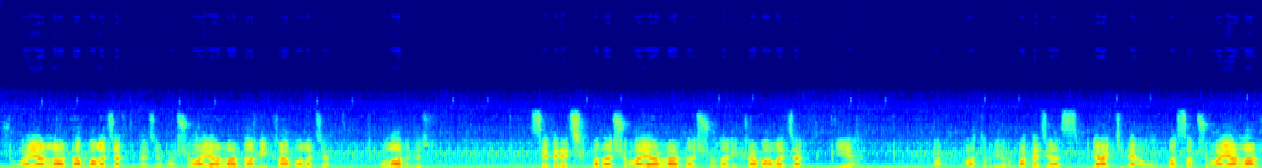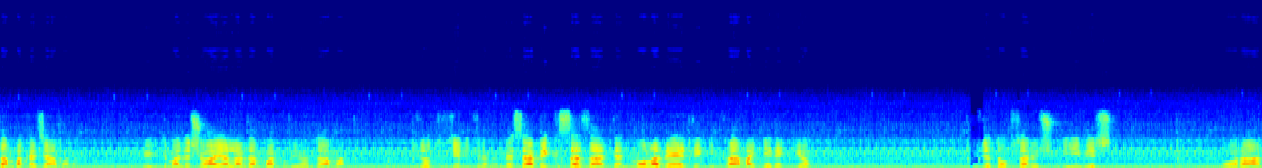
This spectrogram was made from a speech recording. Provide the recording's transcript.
Şu ayarlardan mı alacaktık acaba? Şu ayarlardan mı ikram alacaktık? Olabilir. Sefere çıkmadan şu ayarlardan şuradan ikram alacaktık diye hatırlıyorum. Bakacağız. Bir dahakine unutmazsam şu ayarlardan bakacağım ona. Büyük ihtimalle şu ayarlardan bakılıyordu ama 137 kilometre. Mesafe kısa zaten. Mola verdik. İkrama gerek yok. %93 iyi bir oran.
